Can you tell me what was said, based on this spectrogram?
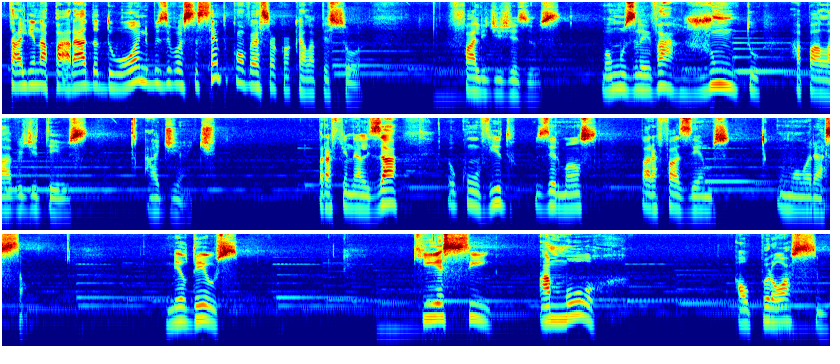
está ali na parada do ônibus e você sempre conversa com aquela pessoa. Fale de Jesus. Vamos levar junto a palavra de Deus adiante. Para finalizar, eu convido os irmãos para fazermos uma oração. Meu Deus, que esse amor ao próximo,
